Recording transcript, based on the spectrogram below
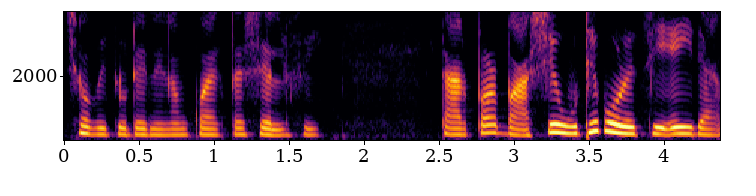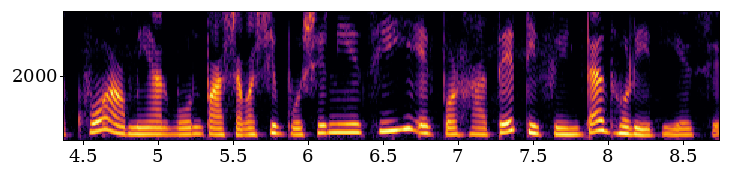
ছবি তুলে নিলাম, কয়েকটা সেলফি তারপর বাসে উঠে পড়েছি। এই দেখো, আমি আর বোন পাশাপাশি বসে নিয়েছি। এরপর হাতে টিফিনটা ধরিয়ে দিয়েছে।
